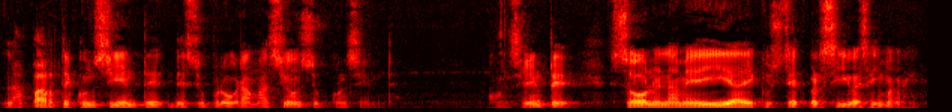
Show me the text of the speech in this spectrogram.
la parte consciente de su programación subconsciente. Consciente solo en la medida de que usted perciba esa imagen.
